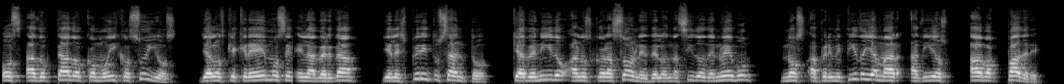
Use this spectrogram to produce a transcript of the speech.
os adoptado como hijos suyos y a los que creemos en la verdad y el Espíritu Santo que ha venido a los corazones de los nacidos de nuevo, nos ha permitido llamar a Dios Abba Padre.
